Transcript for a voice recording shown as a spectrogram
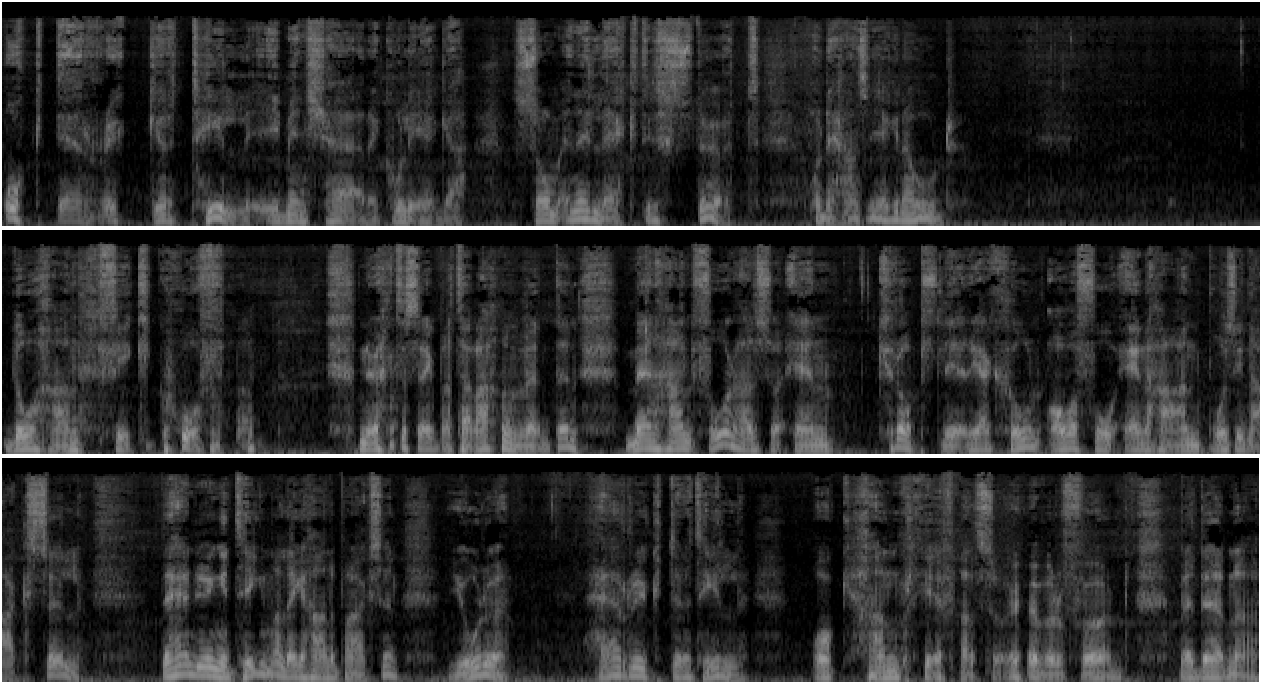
och det rycker till i min käre kollega som en elektrisk stöt. Och det är hans egna ord. Då han fick gåvan. Nu är jag inte säker på att han har använt den, men han får alltså en kroppslig reaktion av att få en hand på sin axel. Det händer ju ingenting när man lägger handen på axeln. Jo du, här ryckte det till och han blev alltså överförd med denna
